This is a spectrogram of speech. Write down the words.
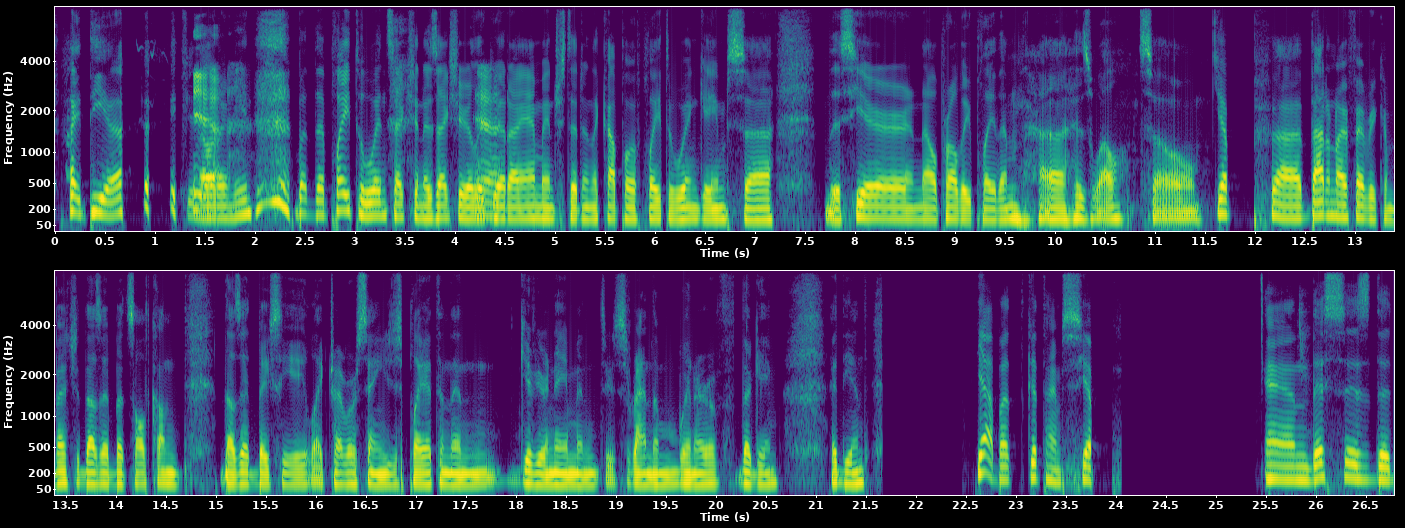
idea, if you know what I mean. But the play to win section is actually really yeah. good. I am interested in a couple of play to win games uh, this year, and I'll probably play them uh, as well. So yep uh, I don't know if every convention does it, but SaltCon does it. Basically, like Trevor was saying, you just play it and then give your name and there's a random winner of the game at the end. Yeah, but good times. Yep. And this is the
